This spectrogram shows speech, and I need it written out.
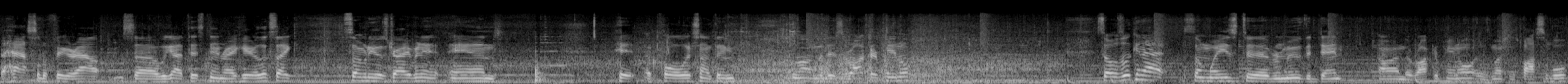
a hassle to figure out. So we got this pin right here. It looks like somebody was driving it and hit a pole or something along with this rocker panel. So I was looking at some ways to remove the dent on the rocker panel as much as possible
